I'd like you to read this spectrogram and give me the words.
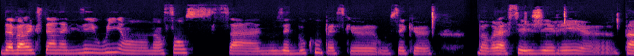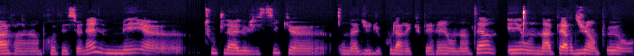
d'avoir externalisé, oui, en un sens, ça nous aide beaucoup parce que on sait que ben voilà, c'est géré euh, par un professionnel, mais toute la logistique, on a dû du coup la récupérer en interne et on a perdu un peu en,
